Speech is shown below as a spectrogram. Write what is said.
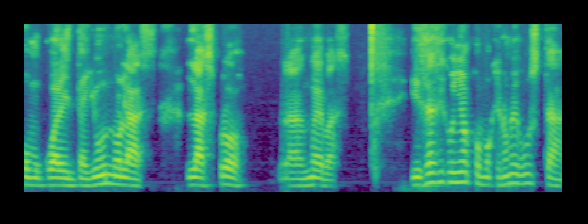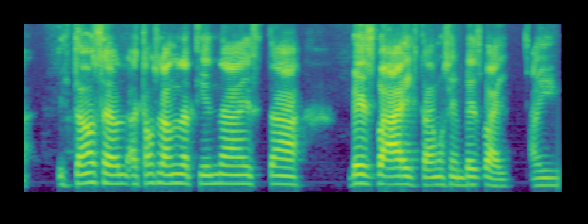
como 41 las, las Pro, las nuevas. Y es así, coño, como que no me gusta. Estamos, estamos hablando de la tienda esta Best Buy, estábamos en Best Buy ahí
